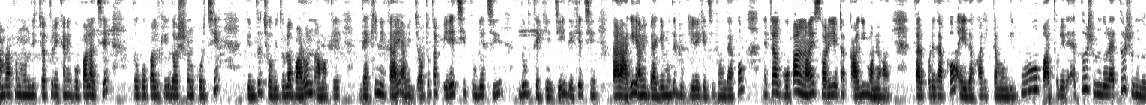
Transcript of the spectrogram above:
আমরা এখন মন্দির চত্বর এখানে গোপাল আছে। তো গোপালকে দর্শন করছি। কিন্তু ছবি তোলা বারণ আমাকে দেখিনি, তাই আমি যতটা পেরেছি, তুলেছি। দূর থেকে, যেই দেখেছি, তার আগেই আমি ব্যাগের মধ্যে ঢুকিয়ে রেখেছি ফোন দেখো, এটা গোপাল নয় সরি এটা কালী মনে হয়। তারপরে দেখো, এই দেখো আরেকটা মন্দির, পুরো পাথরের, এত সুন্দর এত সুন্দর।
